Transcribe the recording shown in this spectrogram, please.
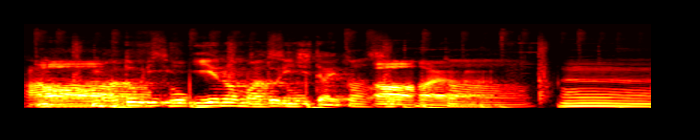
あ間取り家の間取り自体とか。あはいはうん。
